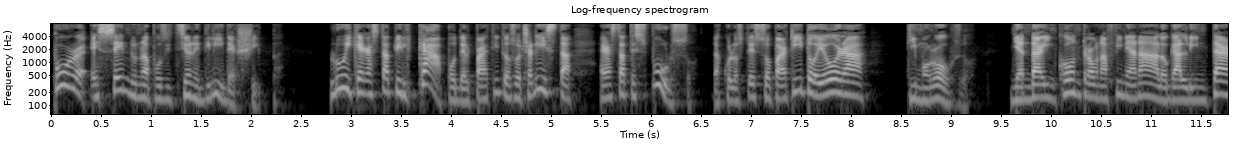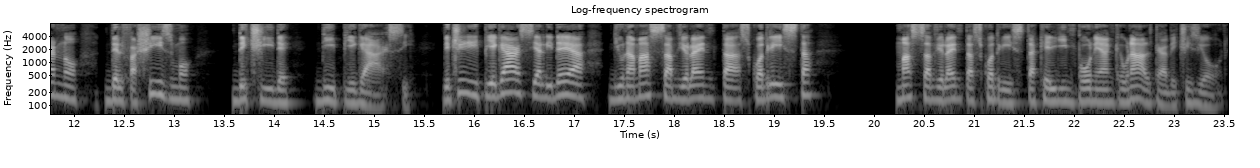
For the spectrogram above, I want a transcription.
pur essendo in una posizione di leadership. Lui che era stato il capo del Partito Socialista era stato espulso da quello stesso partito e ora timoroso di andare incontro a una fine analoga all'interno del fascismo, decide di piegarsi. Decide di piegarsi all'idea di una massa violenta squadrista, massa violenta squadrista che gli impone anche un'altra decisione,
